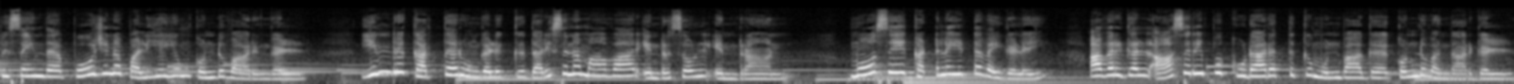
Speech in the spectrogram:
பிசைந்த போஜன பலியையும் கொண்டு வாருங்கள். இன்று கர்த்தர் உங்களுக்கு தரிசனமாவார் என்ற சொல் என்றான். மோசே கட்டளையிட்டவைகளை அவர்கள் ஆசரிப்பு கூடாரத்துக்கு முன்பாக கொண்டு வந்தார்கள்.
